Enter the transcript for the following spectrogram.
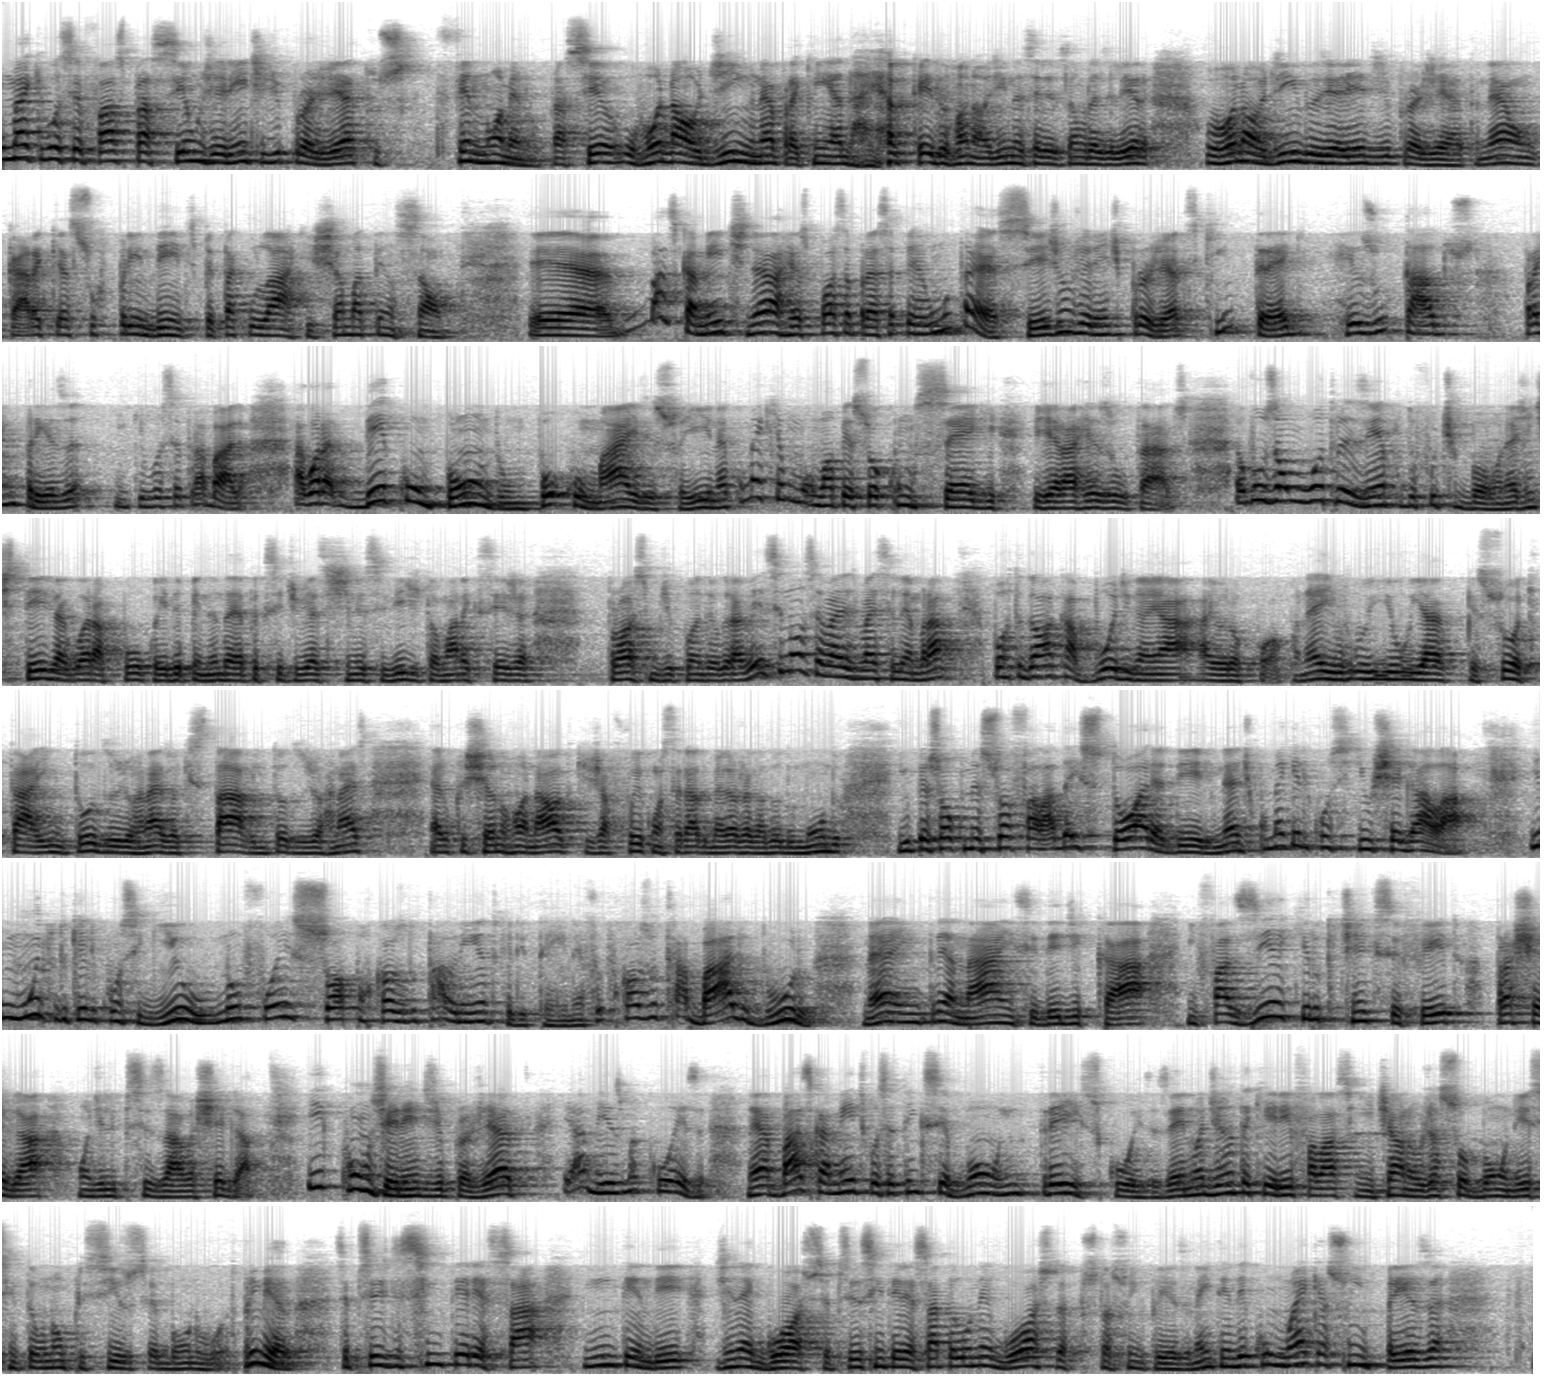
Como é que você faz para ser um gerente de projetos fenômeno, para ser o Ronaldinho, né, para quem é da época aí do Ronaldinho na seleção brasileira, o Ronaldinho do gerente de projeto, né, um cara que é surpreendente, espetacular, que chama atenção. É, basicamente, né, a resposta para essa pergunta é: seja um gerente de projetos que entregue resultados para a empresa em que você trabalha. Agora, decompondo um pouco mais isso aí, né? Como é que uma pessoa consegue gerar resultados? Eu vou usar um outro exemplo do futebol, né? A gente teve agora há pouco aí, dependendo da época que você estiver assistindo esse vídeo, tomara que seja próximo de quando eu gravei, senão você vai, vai se lembrar, Portugal acabou de ganhar a Eurocopa, né? E, e, e a pessoa que está aí em todos os jornais, ou que estava em todos os jornais, era o Cristiano Ronaldo, que já foi considerado o melhor jogador do mundo, e o pessoal começou a falar da história dele, né? De como é que ele conseguiu chegar lá. E muito do que ele conseguiu não foi só por causa do talento que ele tem, né? Foi por causa do trabalho duro, né? Em treinar, em se dedicar, em fazer aquilo que tinha que ser feito para chegar onde ele precisava chegar. E com os gerentes de projeto projeto, é a mesma coisa. Né? Basicamente, você tem que ser bom em três coisas. Aí não adianta querer falar o seguinte, ah, não, eu já sou bom nesse, então não preciso ser bom no outro. Primeiro, você precisa de se interessar e entender de negócio. Você precisa se interessar pelo negócio da, da sua empresa, né? entender como é que a sua empresa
